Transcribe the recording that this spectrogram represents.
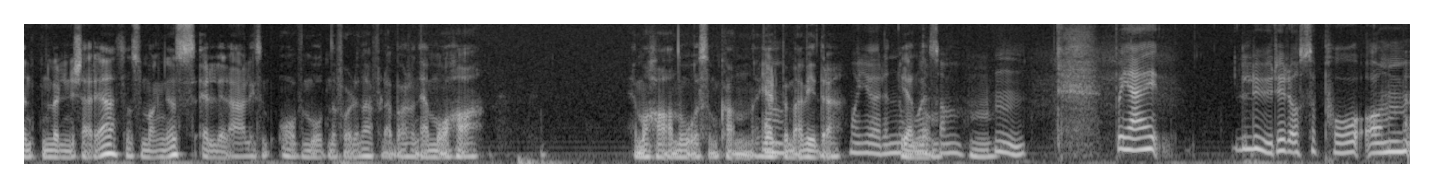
enten veldig nysgjerrige, sånn som Magnus, eller er liksom overmodne for det. Der, For det er bare sånn Jeg må ha Jeg må ha noe som kan hjelpe Ja. meg videre. Må gjøre noe Gjennom. som Mm. mm. For jeg lurer også på om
